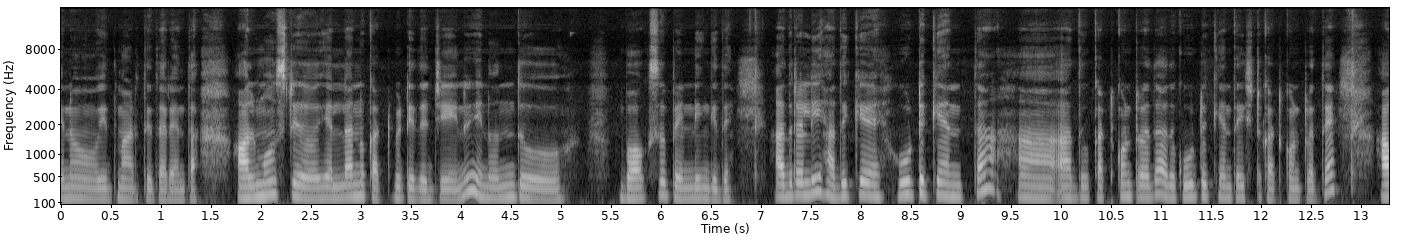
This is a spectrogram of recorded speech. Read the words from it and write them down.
ಏನೋ ಇದು ಮಾಡ್ತಿದ್ದಾರೆ ಅಂತ. ಆಲ್ಮೋಸ್ಟ್ ಎಲ್ಲನೂ ಕಟ್ಬಿಟ್ಟಿದೆ ಜೇನು. ಇನ್ನೊಂದು ಬಾಕ್ಸು ಪೆಂಡಿಂಗ್ ಇದೆ ಅದರಲ್ಲಿ ಅದಕ್ಕೆ ಊಟಕ್ಕೆ ಅಂತ ಅದು ಕಟ್ಕೊಂಡಿರೋದು, ಅದಕ್ಕೆ ಊಟಕ್ಕೆ ಅಂತ ಇಷ್ಟು ಕಟ್ಕೊಂಡಿರುತ್ತೆ. ಆ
